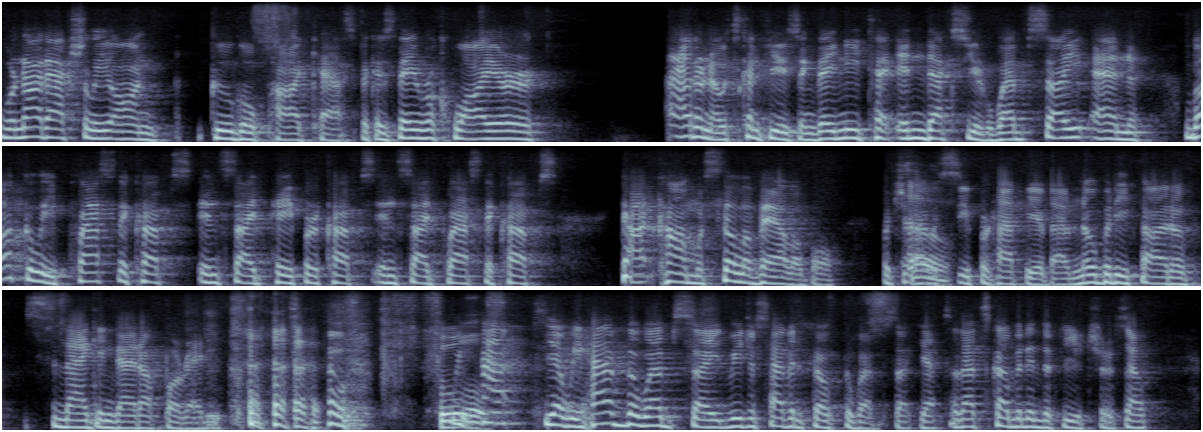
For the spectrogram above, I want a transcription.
we're not actually on Google Podcasts because they require I don't know, it's confusing. They need to index your website and luckily plastic cups inside paper cups inside plastic cups dot com was still available which i Oh. was super happy about nobody thought of snagging that up already We Fools. ha- yeah, we have the website. We just haven't built the website yet. So that's coming in the future. So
